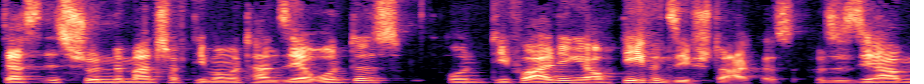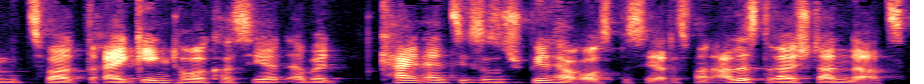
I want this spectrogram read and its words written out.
das ist schon eine Mannschaft, die momentan sehr rund ist und die vor allen Dingen auch defensiv stark ist. Also sie haben zwar drei Gegentore kassiert, aber kein einziges aus dem Spiel heraus bisher. Das waren alles drei Standards.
